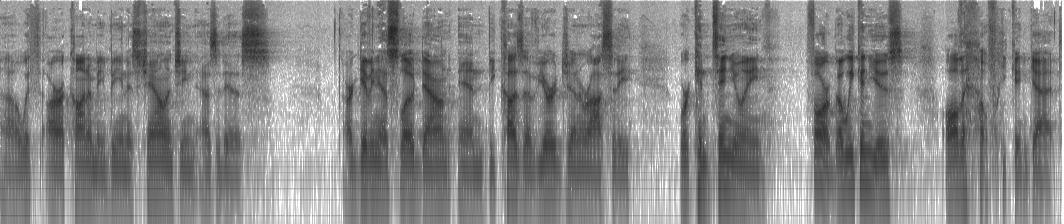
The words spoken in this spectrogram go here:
uh, with our economy being as challenging as it is. Our giving has slowed down, and because of your generosity, we're continuing forward. But we can use all the help we can get.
